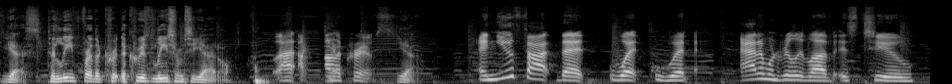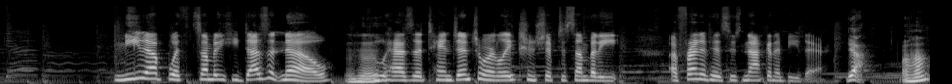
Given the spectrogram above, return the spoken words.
Yes, to leave for the cru- the cruise leaves from Seattle. uh, on the cruise. Yeah, And you thought that what what Adam would really love is to meet up with somebody he doesn't know Mhm. who has a tangential relationship to somebody a friend of his who's not going to be there. Yeah. Uh huh.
